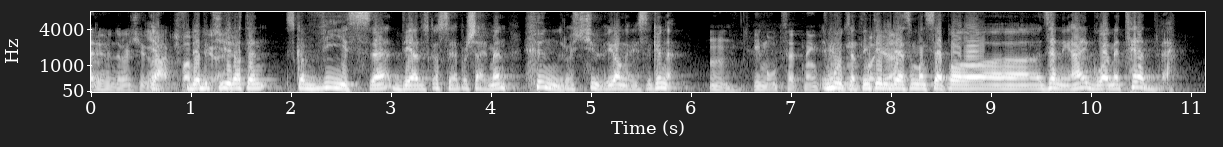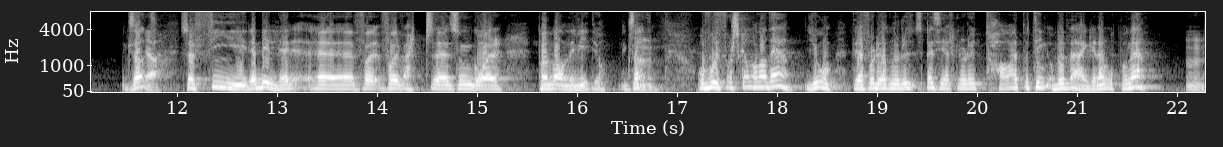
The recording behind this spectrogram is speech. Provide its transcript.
er 120 Ja, hertz? Hva det betyr at den skal vise det du skal se på skjermen 120 ganger i sekundet. Mm, I motsetning I til motsetning til det som man ser på sendinga her, går med 30. Ikke sant? Ja. Så det er fire bilder eh, for, for hvert eh, som går på en vanlig video. Ikke sant? Mm. Og hvorfor skal man ha det? Jo, det er fordi at når du, spesielt når du tar på ting og beveger dem opp og ned. Mm.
